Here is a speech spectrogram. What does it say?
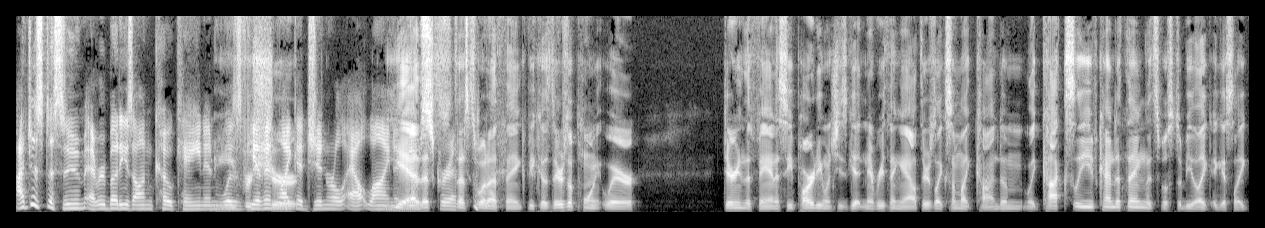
I just assume everybody's on cocaine and was For given sure. like a general outline yeah, no that's script. that's what I think. Because there's a point where during the fantasy party when she's getting everything out, there's like some like condom, like cock sleeve kind of thing that's supposed to be like I guess like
